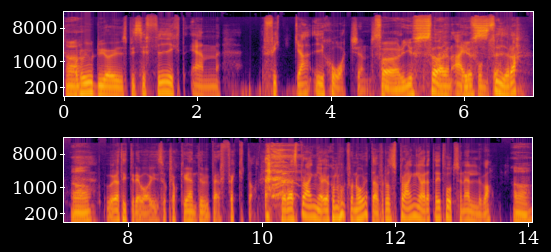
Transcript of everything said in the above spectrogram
Ja. Och då gjorde jag ju specifikt en ficka i shortsen För just för det, en iPhone just det. 4. Ja. Och jag tyckte det var så klockrent, det var perfekt. Då. Så där sprang jag, jag kommer fortfarande ihåg detta, för då sprang jag, detta är 2011, Ja.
